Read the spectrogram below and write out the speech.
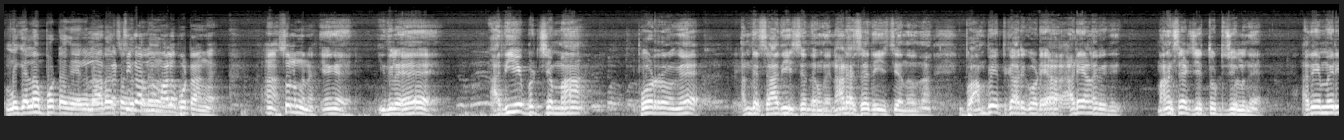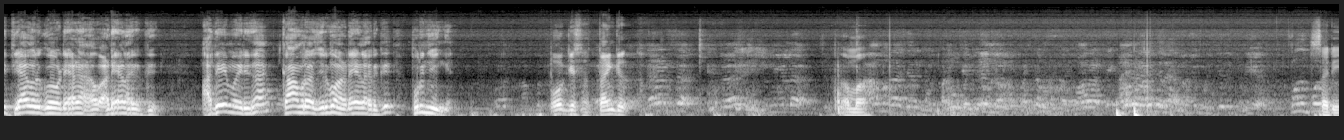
இன்னைக்கு எல்லாம் போட்டாங்க எங்கள் நாடார் சங்க கட்சிக்காரங்களும் மாலை போட்டாங்க. ஆ சொல்லுங்கண்ணே. ஏங்க இதில் அதிகபட்சமாக போடுறவங்க அந்த சாதியை சேர்ந்தவங்க நாடா சாதியை சேர்ந்தவங்க தான். இப்போ அம்பேத்கருக்கு உடைய அடையாளம் இருக்குது மனசாட்சியை தொட்டு சொல்லுங்கள் அதே மாதிரி தேவருக்கு உடைய அடையாளம் இருக்குது அதே மாதிரி தான் காமராஜருக்கும் அடையாளம் இருக்குது புரிஞ்சுங்க. ஓகே சார் தேங்க்யூ ஆமாம் சரி.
